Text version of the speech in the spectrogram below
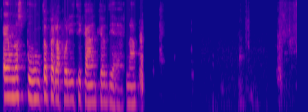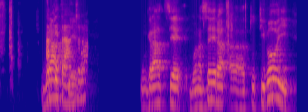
è uno spunto per la politica anche odierna. Grazie. Grazie, buonasera a tutti voi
